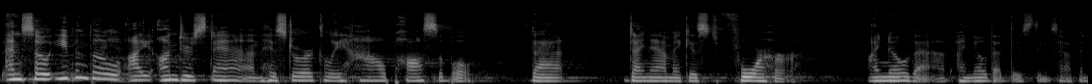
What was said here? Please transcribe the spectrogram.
there? And so, even though I understand historically how possible that dynamic is for her, I know that. I know that those things happen.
